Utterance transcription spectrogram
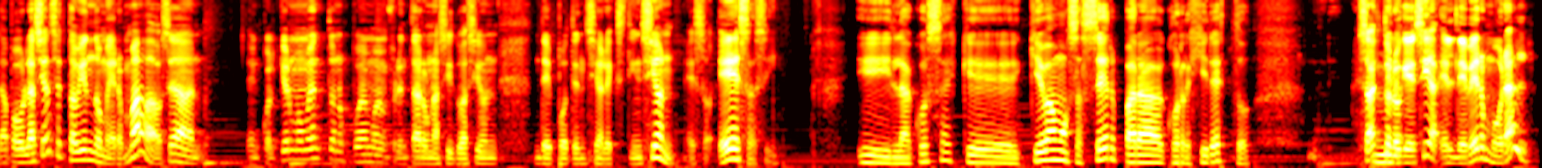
la población se está viendo mermada. O sea, en cualquier momento nos podemos enfrentar a una situación de potencial extinción. Eso es así. Y la cosa es que, ¿qué vamos a hacer para corregir esto? Exacto, lo que decía, el deber moral.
